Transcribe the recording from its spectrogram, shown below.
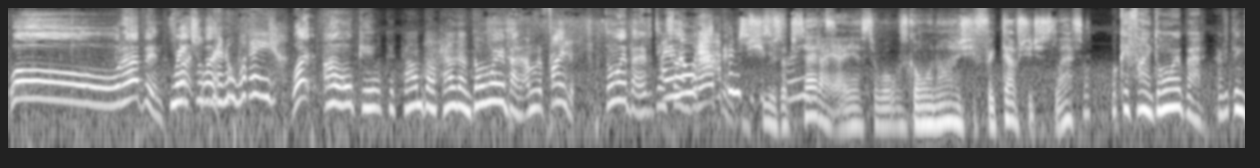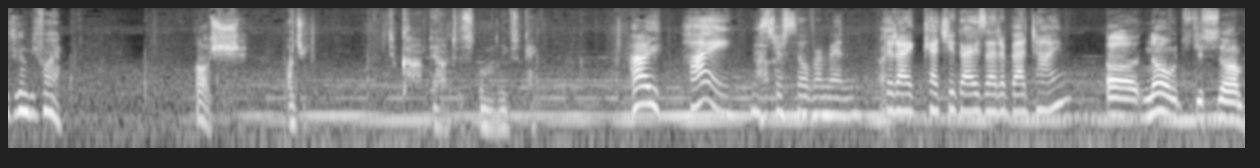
Whoa! What happened? What- Rachel what? ran away. What? Oh, okay, okay. Calm down, calm down. Don't worry about it. I'm gonna find her. Don't worry about it. Everything's I don't fine. know what happened? happened. She was upset. I, I asked her what was going on, and she freaked out. She just left. Okay, fine. Don't worry about it. Everything's gonna be fine. Oh shit, Audrey, you need to calm down till this woman leaves, okay? Hi. Hi, Mr. Silverman. Did I catch you guys at a bad time? Uh, no, it's just um,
